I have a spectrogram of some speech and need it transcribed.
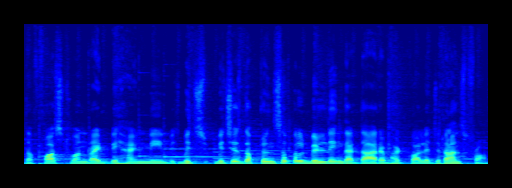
The first one right behind me, which, which is the principal building that the Aryabhat College runs from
